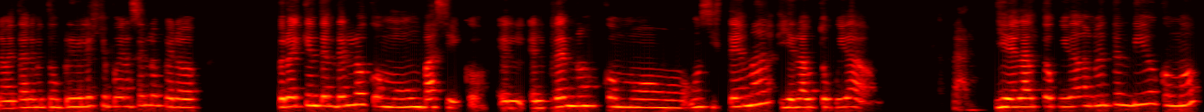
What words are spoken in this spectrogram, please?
lamentablemente es un privilegio poder hacerlo, pero, pero hay que entenderlo como un básico, el, el vernos como un sistema y el autocuidado. Claro. Y el autocuidado no entendido como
